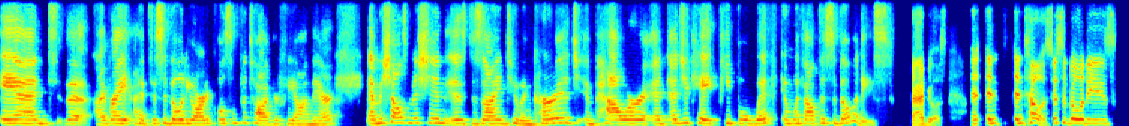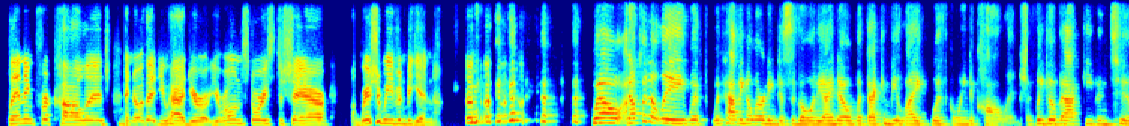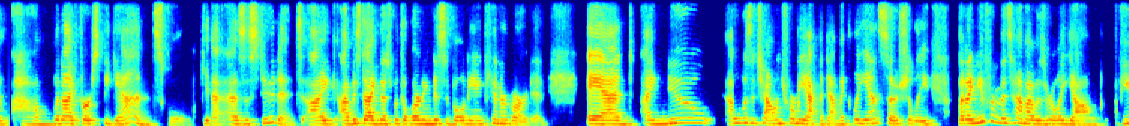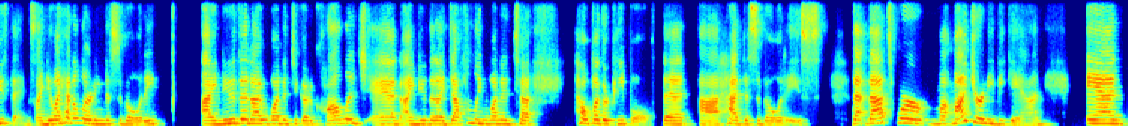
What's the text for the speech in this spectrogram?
And the I write, I have disability articles and photography on there. And Michelle's mission is designed to encourage, empower, and educate people with and without disabilities. Fabulous. And, and, and tell us disabilities, planning for college. I know that you had your, your own stories to share. Where should we even begin? well definitely with with having a learning disability i know what that can be like with going to college. If we go back even to um, when i first began school as a student i i was diagnosed with a learning disability in kindergarten. And i knew it was a challenge for me academically and socially but i knew from the time i was really young a few things. I knew i had a learning disability I knew that I wanted to go to college and I knew that I definitely wanted to help other people that uh, had disabilities. That that's where my, my journey began. And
